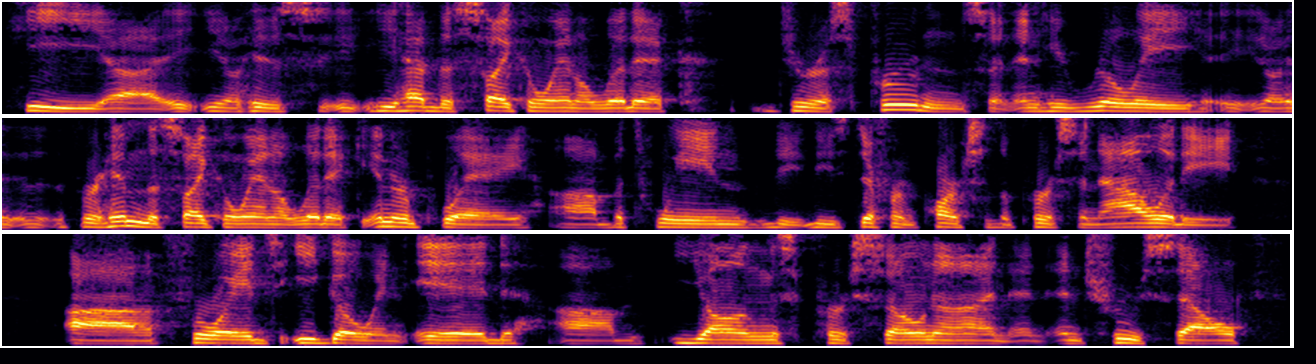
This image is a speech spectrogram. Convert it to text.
he, uh, you know, his he had the psychoanalytic jurisprudence, and, and he really, you know, for him, the psychoanalytic interplay um, between the, these different parts of the personality, uh, Freud's ego and id, um, Jung's persona and, and, and true self,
